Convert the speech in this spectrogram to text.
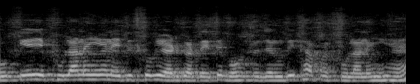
ओके, ये फूला नहीं है, नहीं तो इसको भी ऐड कर देते, बहुत ज़रूरी था, पर फूला नहीं है।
